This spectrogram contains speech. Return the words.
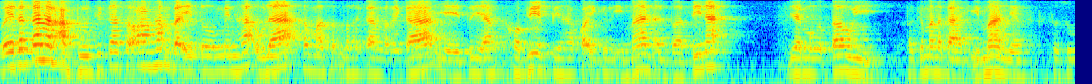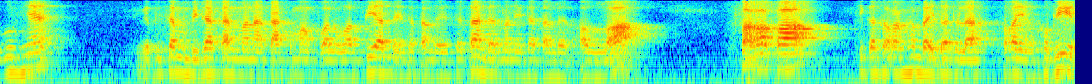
Wa al abdu jika seorang hamba itu min haula termasuk mereka-mereka yaitu yang khabir bihaqaiqil iman al batinah yang mengetahui bagaimanakah iman yang sesungguhnya sehingga bisa membedakan manakah kemampuan luar biasa yang datang dari setan dan mana yang datang dari Allah. Faraka jika seorang hamba itu adalah orang yang khabir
